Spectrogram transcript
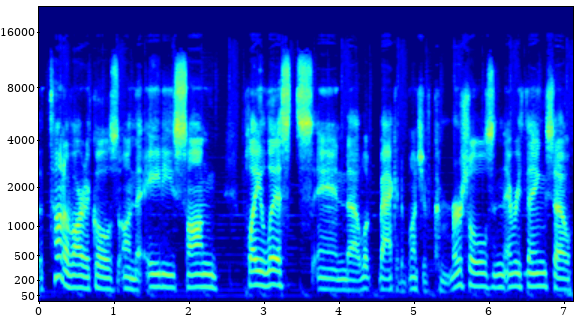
a ton of articles on the 80s song playlists and uh, look back at a bunch of commercials and everything. So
